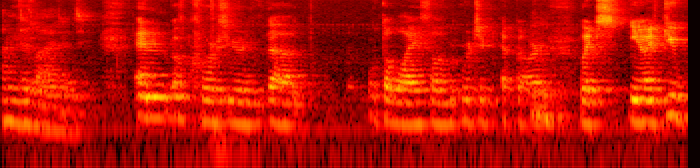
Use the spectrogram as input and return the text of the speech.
I'm delighted. And of course, you're uh, the wife of Richard Epcar, which, you know, if you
